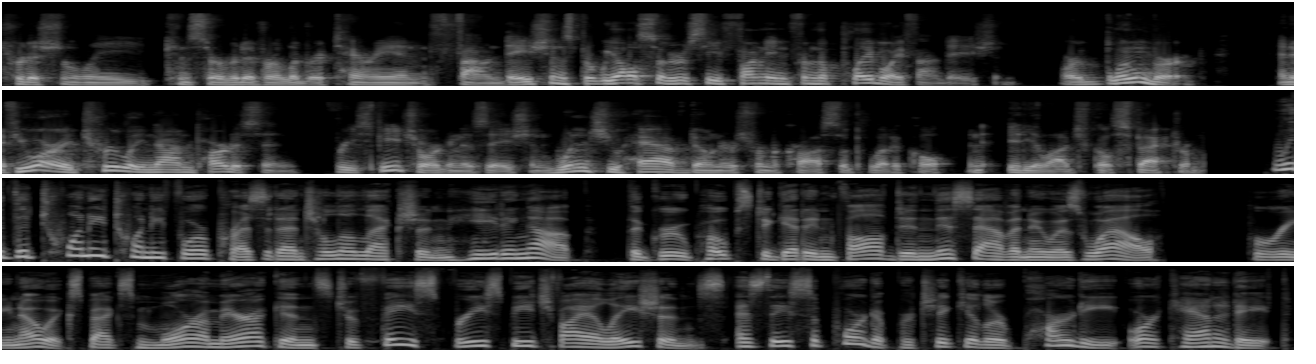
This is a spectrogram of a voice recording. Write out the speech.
traditionally conservative or libertarian foundations, but we also receive funding from the Playboy Foundation or Bloomberg and if you are a truly nonpartisan free speech organization, wouldn't you have donors from across the political and ideological spectrum? With the 2024 presidential election heating up, the group hopes to get involved in this avenue as well. Perino expects more Americans to face free speech violations as they support a particular party or candidate.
